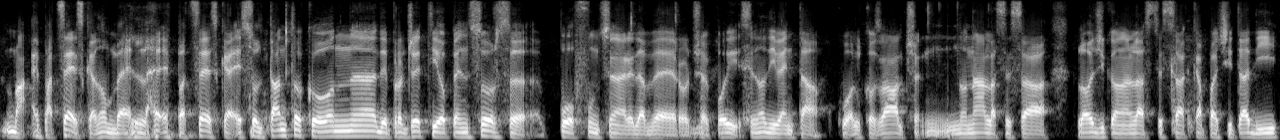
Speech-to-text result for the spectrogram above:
Ma è pazzesca, non bella, è pazzesca. E soltanto con dei progetti open source può funzionare davvero. Cioè, poi se no diventa qualcos'altro, cioè, non ha la stessa logica, non ha la stessa capacità di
